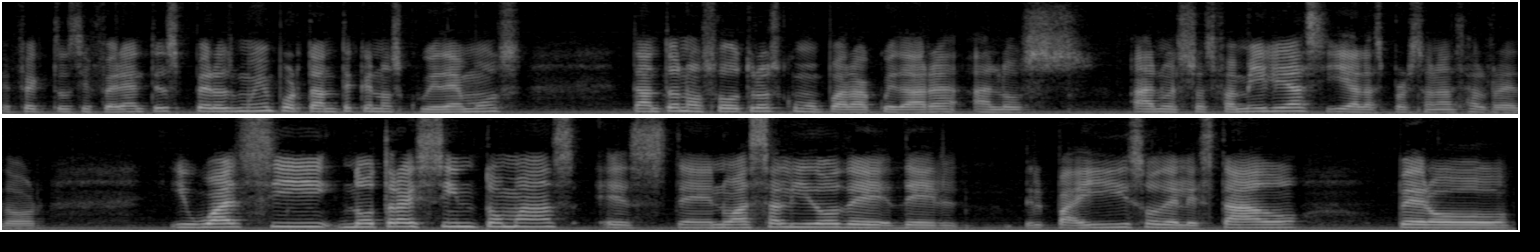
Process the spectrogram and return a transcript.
efectos diferentes, pero es muy importante que nos cuidemos tanto nosotros como para cuidar a, los a nuestras familias y a las personas alrededor. Igual si no traes síntomas, este, no has salido de, del país o del estado, pero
